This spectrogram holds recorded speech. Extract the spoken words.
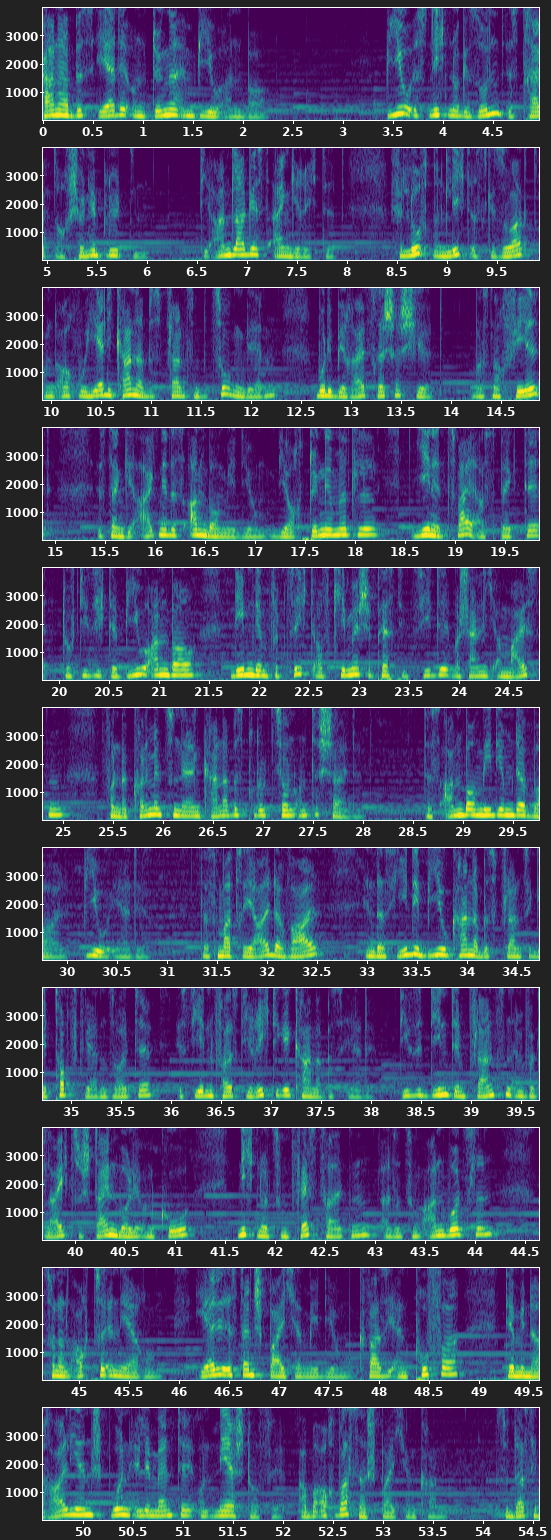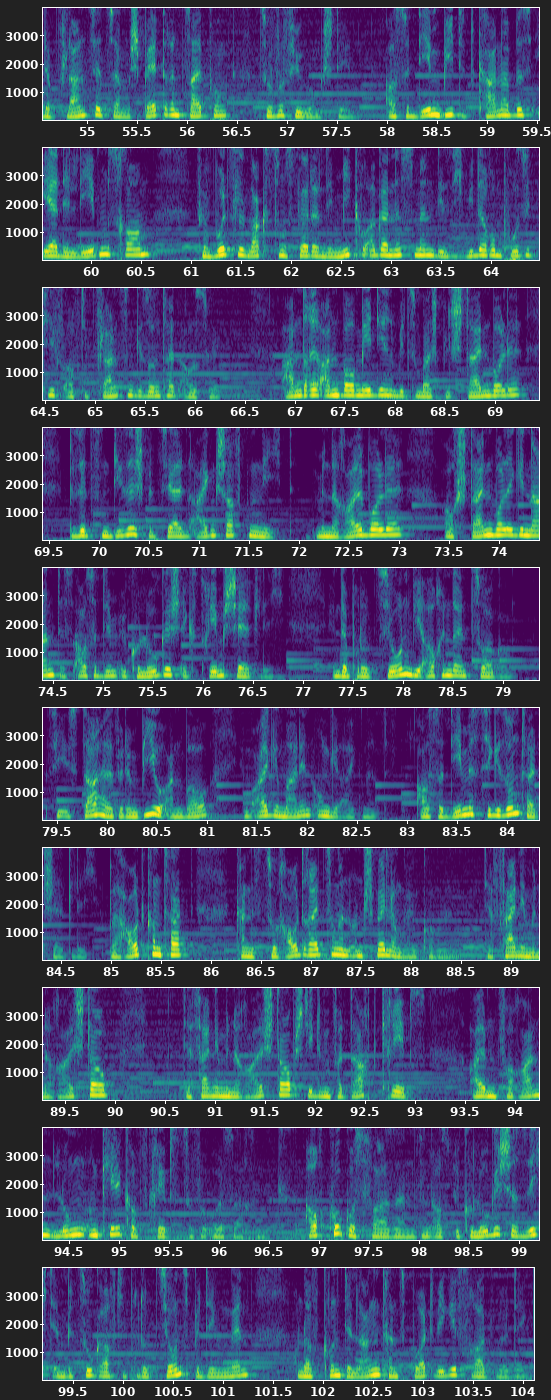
Cannabis, Erde und Dünger im Bioanbau. Bio ist nicht nur gesund, es treibt auch schöne Blüten. Die Anlage ist eingerichtet. Für Luft und Licht ist gesorgt und auch woher die Cannabispflanzen bezogen werden, wurde bereits recherchiert. Was noch fehlt, ist ein geeignetes Anbaumedium, wie auch Düngemittel, jene zwei Aspekte, durch die sich der Bioanbau neben dem Verzicht auf chemische Pestizide wahrscheinlich am meisten von der konventionellen Cannabisproduktion unterscheidet das Anbaumedium der Wahl, Bioerde. Das Material der Wahl, in das jede Bio-Cannabis-Pflanze getopft werden sollte, ist jedenfalls die richtige Cannabiserde. Diese dient den Pflanzen im Vergleich zu Steinwolle und Co. nicht nur zum Festhalten, also zum Anwurzeln, sondern auch zur Ernährung. Erde ist ein Speichermedium, quasi ein Puffer, der Mineralien, Spurenelemente und Nährstoffe, aber auch Wasser speichern kann, sodass sie der Pflanze zu einem späteren Zeitpunkt zur Verfügung stehen. Außerdem bietet Cannabis Erde Lebensraum für wurzelwachstumsfördernde Mikroorganismen, die sich wiederum positiv auf die Pflanzengesundheit auswirken. Andere Anbaumedien, wie zum Beispiel Steinwolle, besitzen diese speziellen Eigenschaften nicht. Mineralwolle, auch Steinwolle genannt, ist außerdem ökologisch extrem schädlich, in der Produktion wie auch in der Entsorgung. Sie ist daher für den Bioanbau im Allgemeinen ungeeignet. Außerdem ist sie gesundheitsschädlich. Bei Hautkontakt kann es zu Hautreizungen und Schwellungen kommen. Der feine Mineralstaub, der feine Mineralstaub steht im Verdacht, Krebs, allem voran Lungen- und Kehlkopfkrebs zu verursachen. Auch Kokosfasern sind aus ökologischer Sicht in Bezug auf die Produktionsbedingungen und aufgrund der langen Transportwege fragwürdig.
